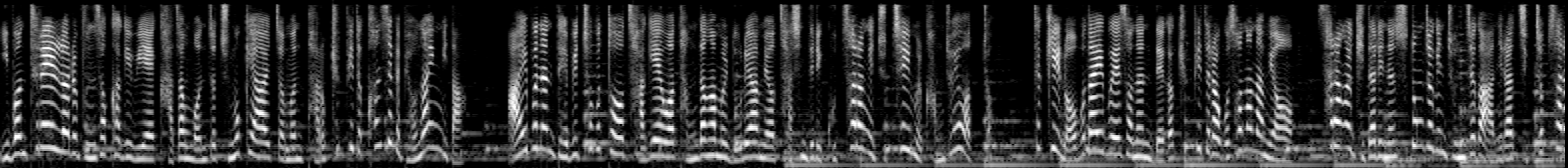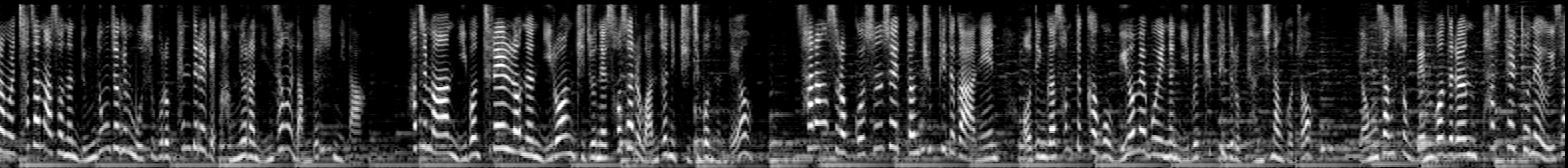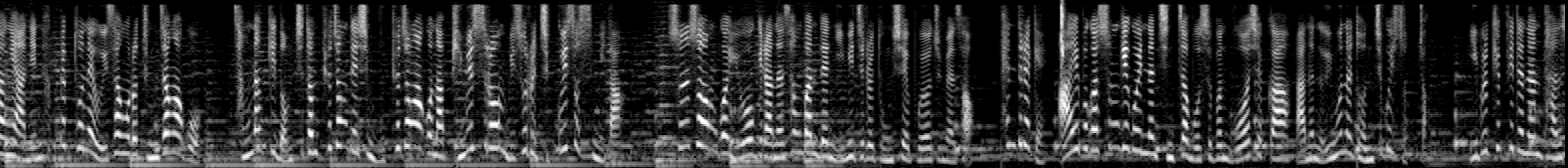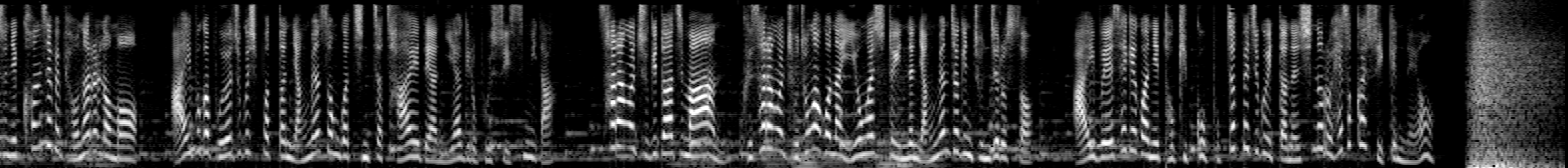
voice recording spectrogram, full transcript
이번 트레일러를 분석하기 위해 가장 먼저 주목해야 할 점은 바로 큐피드 컨셉의 변화입니다. 아이브는 데뷔 초부터 자기애와 당당함을 노래하며 자신들이 곧 사랑의 주체임을 강조해왔죠. 특히 러브다이브에서는 내가 큐피드라고 선언하며 사랑을 기다리는 수동적인 존재가 아니라 직접 사랑을 찾아 나서는 능동적인 모습으로 팬들에게 강렬한 인상을 남겼습니다. 하지만 이번 트레일러는 이러한 기존의 서사를 완전히 뒤집었는데요. 사랑스럽고 순수했던 큐피드가 아닌 어딘가 섬뜩하고 위험해 보이는 이블 큐피드로 변신한 거죠. 영상 속 멤버들은 파스텔 톤의 의상이 아닌 흑백 톤의 의상으로 등장하고 장난기 넘치던 표정 대신 무표정하거나 비밀스러운 미소를 짓고 있었습니다. 순수함과 유혹이라는 상반된 이미지를 동시에 보여주면서 팬들에게 아이브가 숨기고 있는 진짜 모습은 무엇일까 라는 의문을 던지고 있었죠. 이블 큐피드는 단순히 컨셉의 변화를 넘어 아이브가 보여주고 싶었던 양면성과 진짜 자아에 대한 이야기로 볼 수 있습니다. 사랑을 주기도 하지만 그 사랑을 조종하거나 이용할 수도 있는 양면적인 존재로서 아이브의 세계관이 더 깊고 복잡해지고 있다는 신호로 해석할 수 있겠네요.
